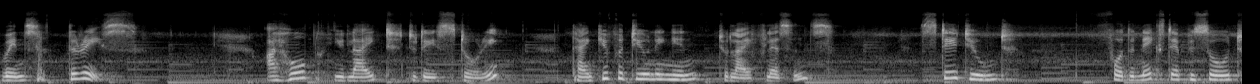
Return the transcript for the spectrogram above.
wins the race. I hope you liked today's story. Thank you for tuning in to Life Lessons. Stay tuned for the next episode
